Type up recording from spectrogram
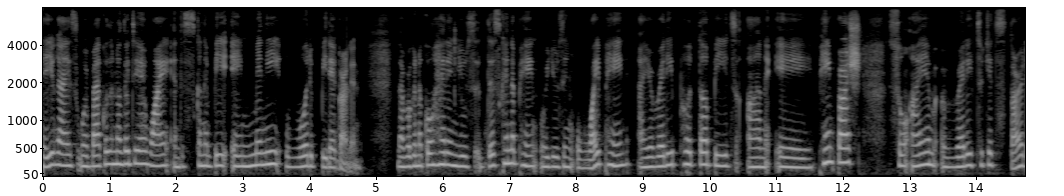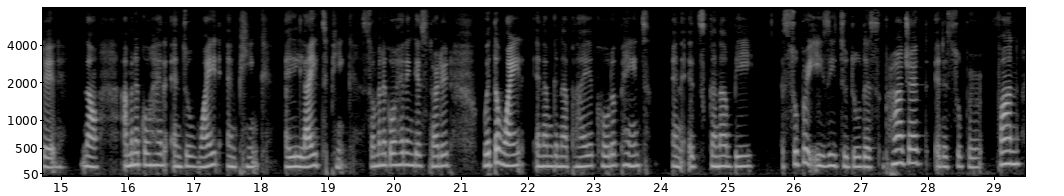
Hey you guys, we're back with another DIY and this is going to be a mini wood beaded garden. Now we're going to go ahead and use this kind of paint. We're using white paint. I already put the beads on a paintbrush, so I am ready to get started. Now I'm going to go ahead and do white and pink, a light pink. So I'm going to go ahead and get started with the white and I'm going to apply a coat of paint and it's going to be super easy to do this project. It is super fun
